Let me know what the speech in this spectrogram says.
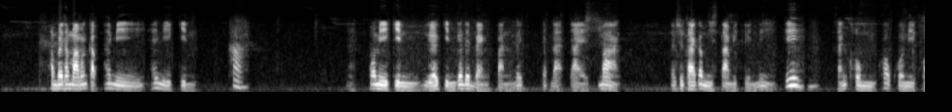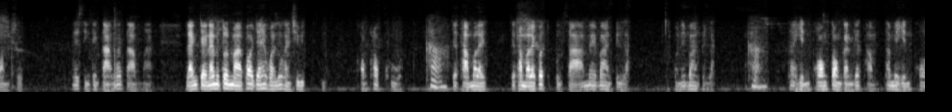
ำทำไปทำมามันกลับให้มีให้มีกินค่ะนะพอมีกินเหลือกินก็ได้แบ่งปันได้จับหนาใจายบ้าง แล้วสุดท้ายก็มีสตางค์ไปคืนหนี่เอ๊ะสังคมครอบครัวมีความสุขในสิ่งต่างๆก็ตามมา หลังจากนั้นเป็นต้นมาพ่อจะให้ความสำคัญชีวิตของครอบครัว ค่ะ จะทำอะไร จะทำอะไรก็ปรึกษาแม่บ้านเป็นหลัก คนในบ้านเป็นหลัก ค่ะ ถ้าเห็นพ้องต้องกันก็ทำถ้าไม่เห็นพ้อง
